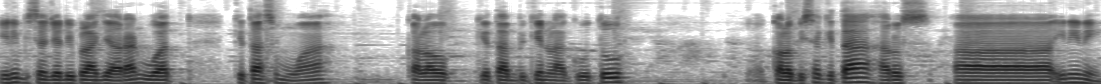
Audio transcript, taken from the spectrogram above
ini bisa jadi pelajaran buat kita semua. Kalau kita bikin lagu tuh kalau bisa kita harus uh, ini nih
